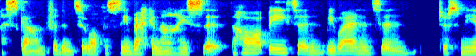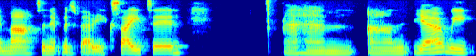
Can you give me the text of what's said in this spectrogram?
a scan for them to obviously recognise the, the heartbeat. And we went and just me and Matt, and it was very exciting. Um, and yeah, we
